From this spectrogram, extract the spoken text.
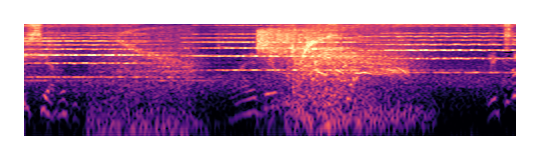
してやる。ぞこれで行くぞ。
